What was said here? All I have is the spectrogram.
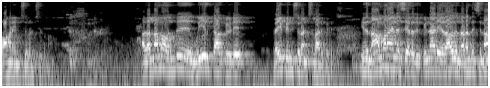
வாகன இன்சூரன்ஸ் இதெல்லாம் அதெல்லாமல் வந்து உயிர் காப்பீடு லைஃப் இன்சூரன்ஸ்லாம் இருக்குது. இது நாம என்ன செய்யறது? பின்னாடி ஏதாவது நடந்துச்சுன்னா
